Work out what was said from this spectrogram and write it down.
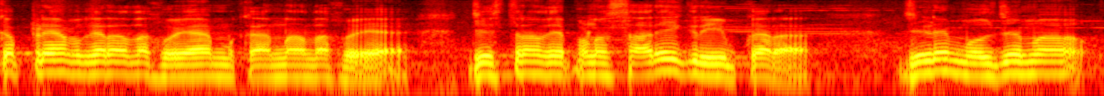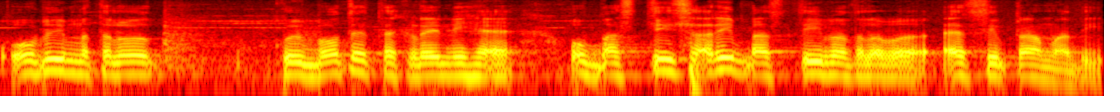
ਕੱਪੜਿਆਂ ਵਗੈਰਾ ਦਾ ਹੋਇਆ ਮਕਾਨਾਂ ਦਾ ਹੋਇਆ। ਜਿਸ ਤਰ੍ਹਾਂ ਦੇ ਆਪਣਾ ਸਾਰੇ ਗਰੀਬ ਘਰ ਆ ਜਿਹੜੇ ਮੁਲਜ਼ਮ ਆ ਉਹ ਵੀ ਮਤਲਬ ਕੋਈ ਬਹੁਤੇ ਤਕੜੇ ਨਹੀਂ ਹੈ, ਉਹ ਬਸਤੀ, ਸਾਰੀ ਬਸਤੀ ਮਤਲਬ ਐਸੀ ਭਰਾਵਾਂ ਦੀ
